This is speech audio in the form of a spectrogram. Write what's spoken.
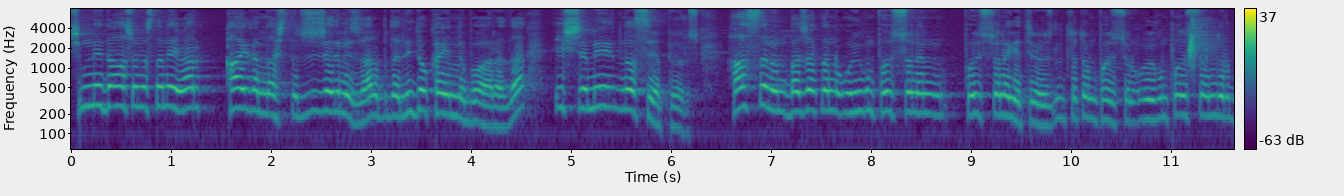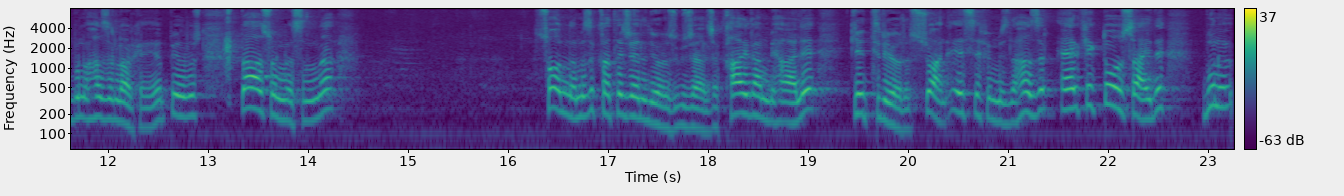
Şimdi daha sonrasında ne var? Kayganlaştırıcı jelimiz var. Bu da lidokainli bu arada. İşlemi nasıl yapıyoruz? Hastanın bacaklarını uygun pozisyona, pozisyona getiriyoruz. Litotom pozisyonu uygun pozisyondur. Bunu hazırlarken yapıyoruz. Daha sonrasında sondamızı katecelliyoruz güzelce. Kaygan bir hale getiriyoruz. Şu an SF'imiz de hazır. Erkekte olsaydı bunu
